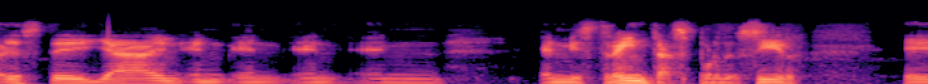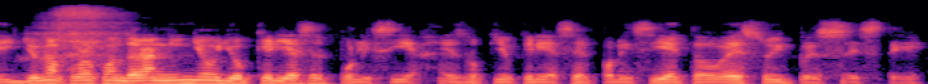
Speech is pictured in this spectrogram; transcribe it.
este, ya en, en, en, en mis treintas, por decir. Eh, yo me acuerdo cuando era niño, yo quería ser policía, es lo que yo quería ser policía y todo eso, y pues, este,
